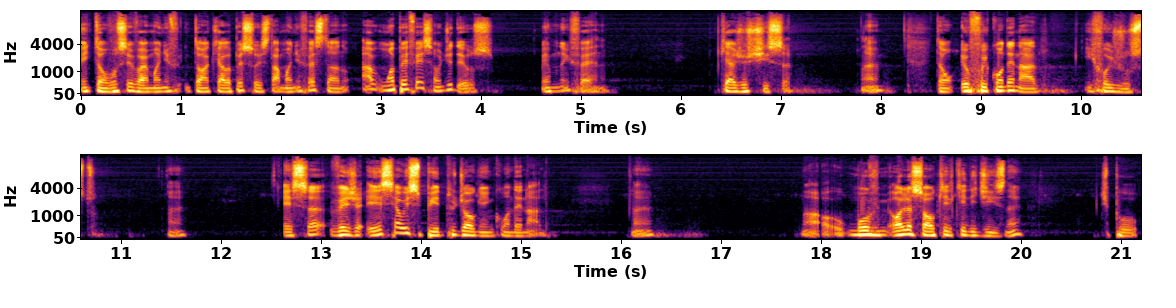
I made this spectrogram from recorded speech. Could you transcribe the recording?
Então você vai então aquela pessoa está manifestando uma perfeição de Deus, mesmo no inferno, que é a justiça. Né? Então eu fui condenado e foi justo. Né? Essa, veja, esse é o espírito de alguém condenado. Né? Olha só o que, que ele diz, né? Tipo,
